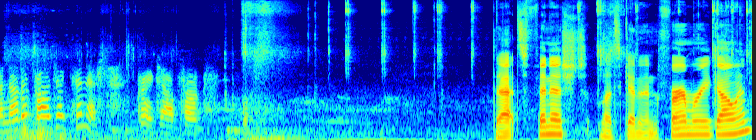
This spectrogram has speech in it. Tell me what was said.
Another project finished. Great job, folks. That's finished. Let's get an infirmary going.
